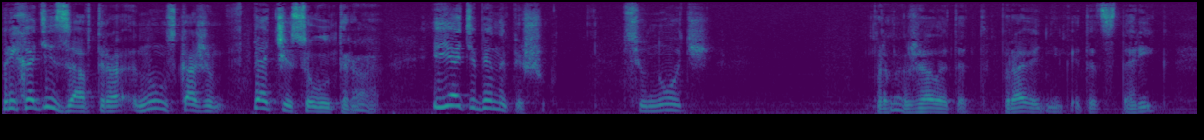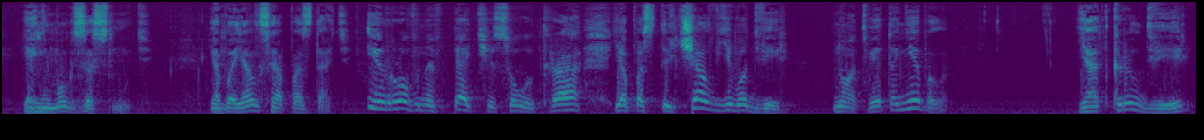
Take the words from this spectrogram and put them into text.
Приходи завтра, ну, скажем, в 5 часов утра, и я тебе напишу. Всю ночь продолжал этот праведник, этот старик, я не мог заснуть. Я боялся опоздать. И ровно в пять часов утра я постучал в его дверь, но ответа не было. Я открыл дверь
